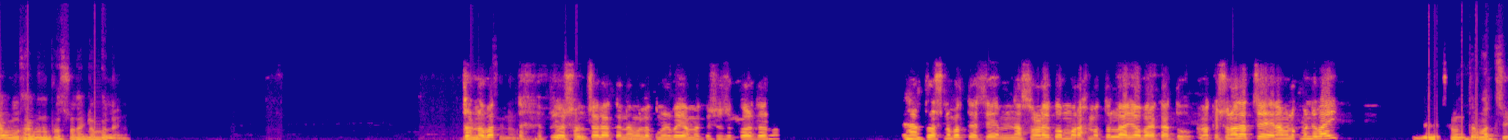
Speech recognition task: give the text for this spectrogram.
আবু মুসা কোনো প্রশ্ন থাকলে বলেন। ধন্যবাদ প্রিয় সঞ্চালক এনামুল্লাহ কুমির ভাই আমাকে সুযোগ করার জন্য। হ্যাঁ প্রশ্ন বলতেছে আসসালামু আলাইকুম রহমতুল্লাহ বারাকাত আমাকে শোনা যাচ্ছে এনামুল্লাহ কুমির ভাই? শুনতে পাচ্ছি।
